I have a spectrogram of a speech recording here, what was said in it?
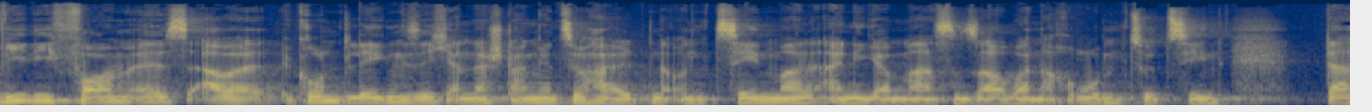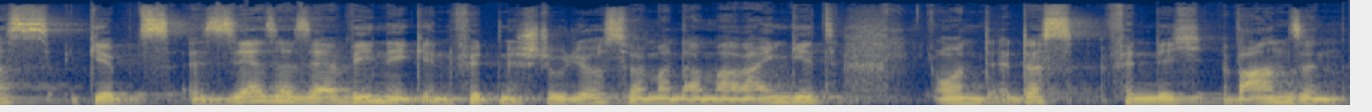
wie die Form ist, aber grundlegend sich an der Stange zu halten und zehnmal einigermaßen sauber nach oben zu ziehen, das gibt es sehr, sehr, sehr wenig in Fitnessstudios, wenn man da mal reingeht. Und das finde ich Wahnsinn.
